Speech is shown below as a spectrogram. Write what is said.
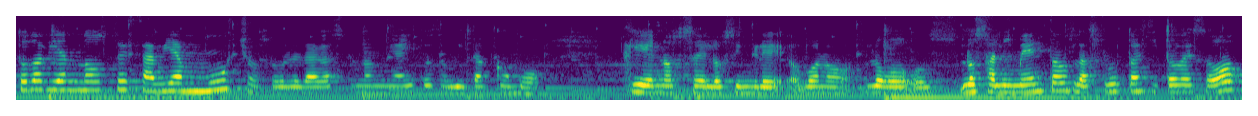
todavía no se sabía mucho sobre la gastronomía y pues ahorita como que no sé, los ingresos, bueno, los, los alimentos, las frutas y todo eso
